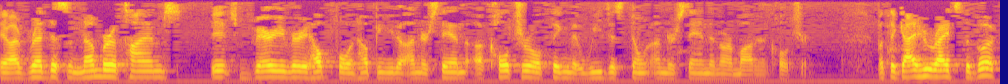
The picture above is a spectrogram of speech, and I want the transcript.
You know, I've read this a number of times. It's very, very helpful in helping you to understand a cultural thing that we just don't understand in our modern culture. But the guy who writes the book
